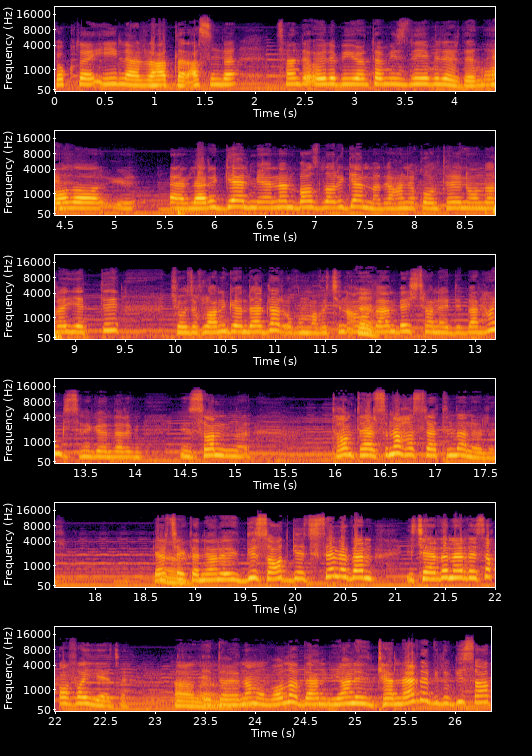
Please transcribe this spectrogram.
Çok da iyiler, rahatlar. Aslında sen de öyle bir yöntem izleyebilirdin. Hep- Valla e, evleri gelmeyenler bazıları gelmedi. Hani konteyner onlara yetti. Çocuklarını gönderdiler okumak için ama Hı. ben beş taneydi. Ben hangisini göndereyim? İnsan e, tam tersine hasretinden ölür. Gerçekten yani bir saat geçseler ben içeride neredeyse kafayı yiyeceğim. Allah E dayanamam valla ben yani kendileri de biliyor bir saat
